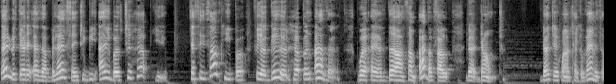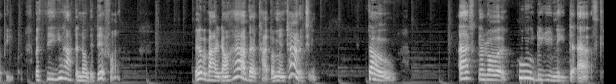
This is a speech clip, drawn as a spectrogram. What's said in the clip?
They look at it as a blessing to be able to help you. You see, some people feel good helping others, whereas uh, there are some other folks that don't. They just want to take advantage of people. But see, you have to know the difference. Everybody don't have that type of mentality. So ask the Lord, who do you need to ask?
